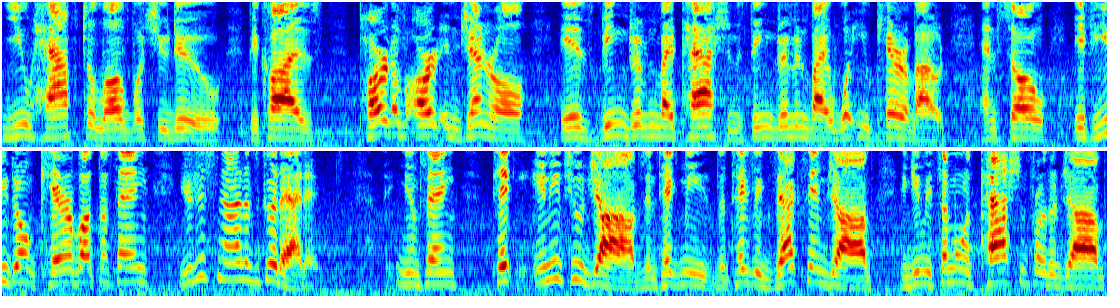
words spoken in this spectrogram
you have to love what you do because part of art in general is being driven by passion, is being driven by what you care about. And so if you don't care about the thing, you're just not as good at it. You know what I'm saying? Take any two jobs and take me take the exact same job and give me someone with passion for their job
